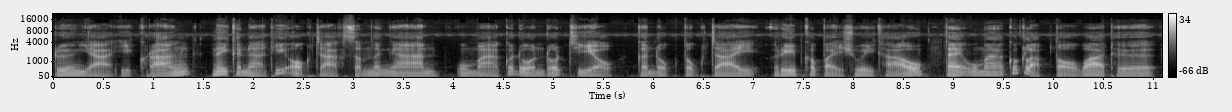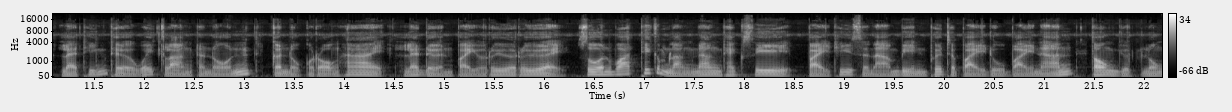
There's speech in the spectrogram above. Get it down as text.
เรื่องยาอีกครั้ง ในขณะที่ออกจากสำนักงาน อุมาก็โดนรถเฉียว กนกตกใจรีบเข้าไปช่วยเขา แต่อุมาก็กลับต่อว่าเธอและทิ้งเธอไว้กลางถนน กนกร้องไห้และเดินไปเรื่อยๆ ส่วนวัดที่กำลังนั่งแท็กซี่ไปที่สนามบินเพื่อจะไปดูใบนั้น ต้องหยุดลง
